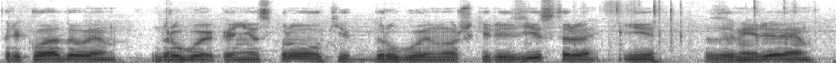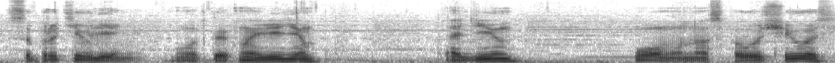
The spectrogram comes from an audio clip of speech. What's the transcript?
прикладываем другой конец проволоки к другой ножке резистора и замеряем сопротивление. Вот как мы видим, 1 Ом у нас получилось.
